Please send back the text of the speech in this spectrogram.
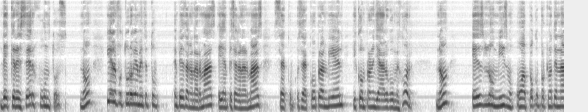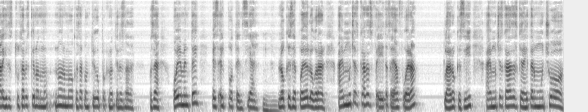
de crecer juntos, ¿no? Y en el futuro, obviamente, tú empiezas a ganar más, ella empieza a ganar más, se, aco- se acoplan bien y compran ya algo mejor, ¿no? Es lo mismo. O a poco porque no tienes nada, le dices, tú sabes que no, no, no me voy a casar contigo porque no tienes nada. O sea, obviamente es el potencial, lo que se puede lograr. Hay muchas casas feitas allá afuera, claro que sí. Hay muchas casas que necesitan mucho,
